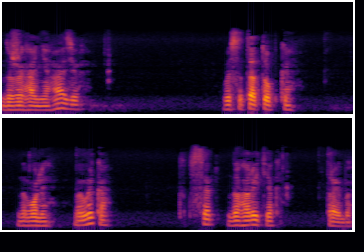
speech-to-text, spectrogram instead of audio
Дожигання газів, висота топки доволі велика. Тут все догорить як треба.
